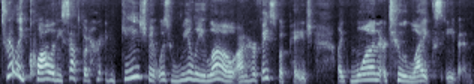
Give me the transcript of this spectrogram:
It's really quality stuff, but her engagement was really low on her Facebook page, like one or two likes even.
